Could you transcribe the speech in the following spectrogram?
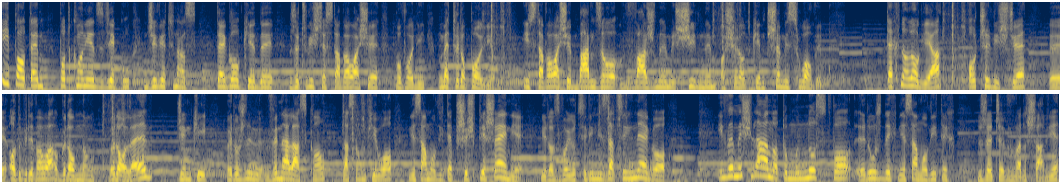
i potem pod koniec wieku XIX, kiedy rzeczywiście stawała się powoli metropolią i stawała się bardzo ważnym, silnym ośrodkiem przemysłowym. Technologia oczywiście y, odgrywała ogromną rolę. Dzięki różnym wynalazkom nastąpiło niesamowite przyspieszenie i rozwoju cywilizacyjnego. I wymyślano tu mnóstwo różnych niesamowitych rzeczy w Warszawie,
